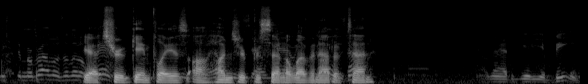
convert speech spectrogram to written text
Mr. Morello's a little Yeah, true. Gameplay is Well, 100% 11 out of Let's go, huh? 10. I'm gonna have to give you a beating.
